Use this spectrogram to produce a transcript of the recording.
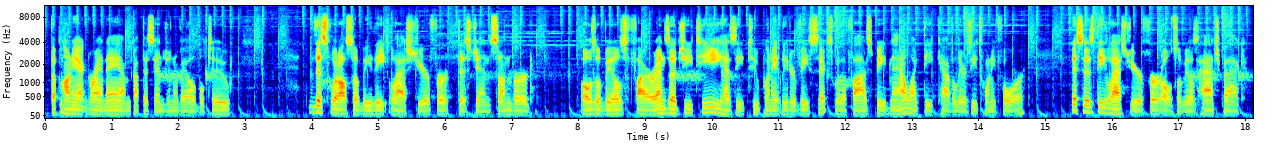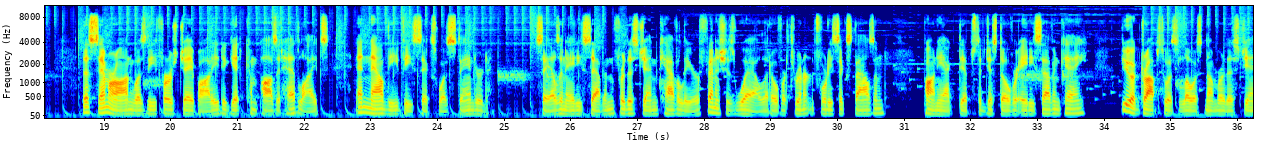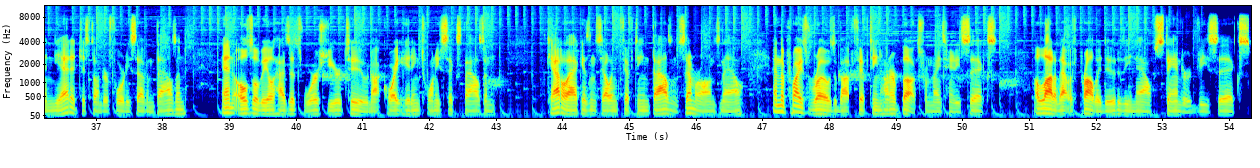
The Pontiac Grand Am got this engine available too. This would also be the last year for this gen Sunbird. Oldsmobile's Firenza GT has the 2.8 liter V6 with a 5 speed now, like the Cavalier Z24. This is the last year for Oldsmobile's hatchback. The Cimarron was the first J body to get composite headlights, and now the V6 was standard. Sales in 87 for this gen Cavalier finishes well at over 346,000. Pontiac dips to just over 87k. Buick drops to its lowest number this gen yet at just under 47,000. And Oldsmobile has its worst year too, not quite hitting 26,000. Cadillac isn't selling 15,000 Cimarrons now, and the price rose about 1500 bucks from 1986. A lot of that was probably due to the now standard V6.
